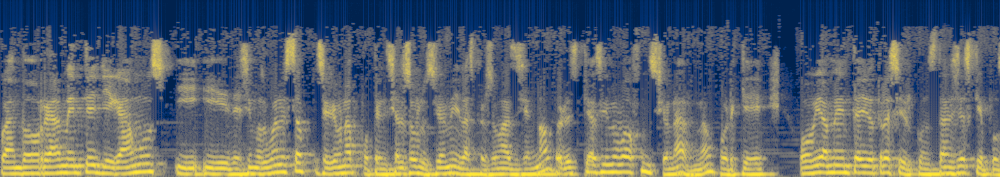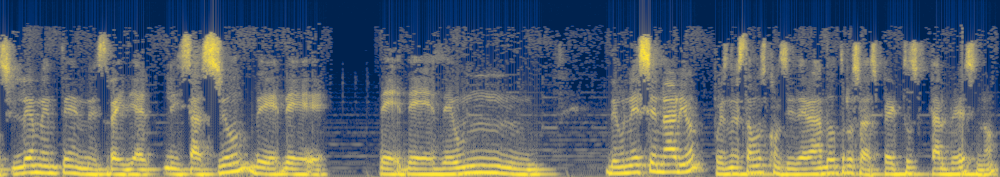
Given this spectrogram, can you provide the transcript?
Cuando realmente llegamos y, decimos, bueno, esta sería una potencial solución y las personas dicen, no, pero es que así no va a funcionar, ¿no? Porque obviamente hay otras circunstancias que posiblemente en nuestra idealización de, de, un, de un escenario, pues no estamos considerando otros aspectos tal vez, ¿no?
